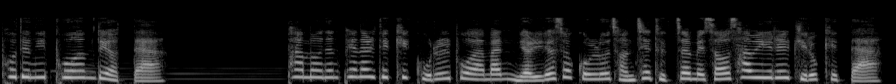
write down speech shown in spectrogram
포든이 포함되었다. 파머는 페널티킥 골을 포함한 16골로 전체 득점에서 4위를 기록했다.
